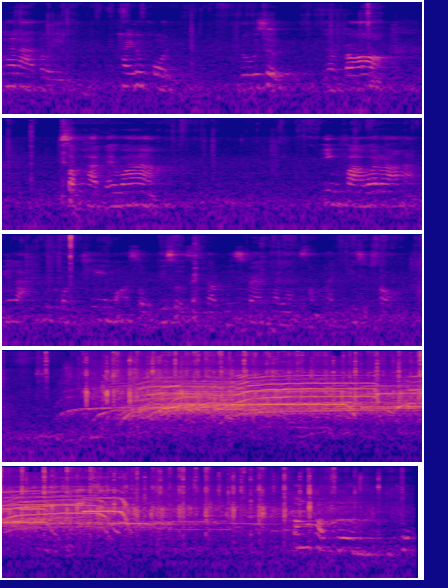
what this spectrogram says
พัฒนาตัวเอง ให้ทุกคนรู้สึกแล้วก็สัมผัสได้ว่า อิงฟ้าวราหะนี่แหละ คือคนที่เหมาะสมที่สุดสำหรับ Miss Grand Thailand 2022 ค่ะ ต้องขอบคุณทุก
